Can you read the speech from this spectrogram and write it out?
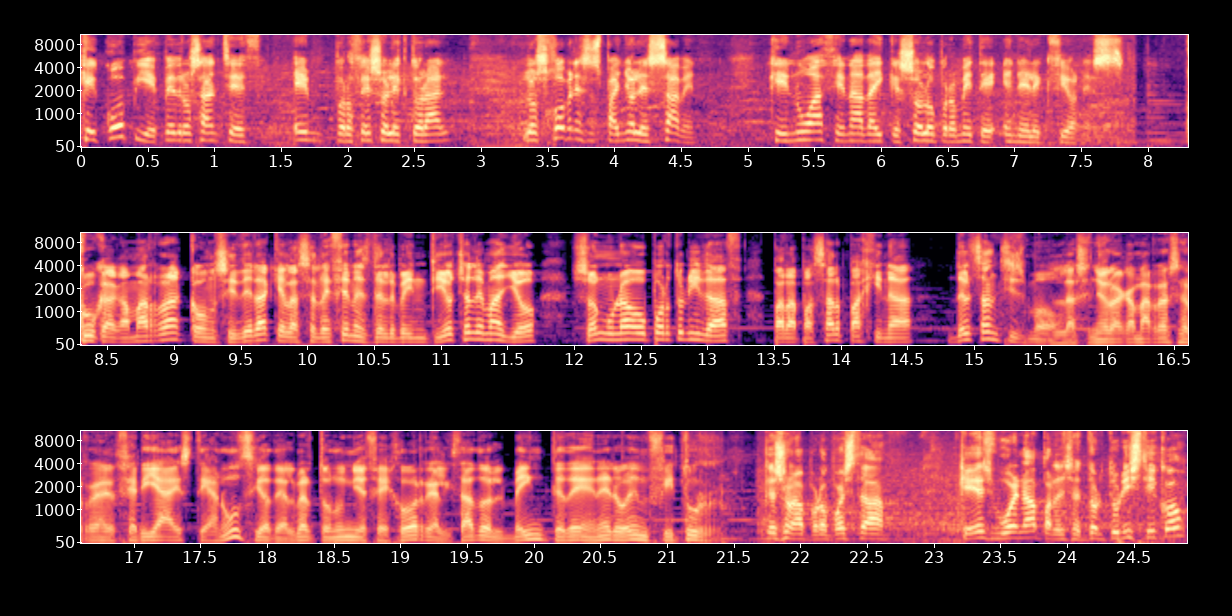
que copie Pedro Sánchez en proceso electoral, los jóvenes españoles saben que no hace nada y que solo promete en elecciones. Cuca Gamarra considera que las elecciones del 28 de mayo son una oportunidad para pasar página del sanchismo. La señora Gamarra se refería a este anuncio de Alberto Núñez Feijóo realizado el 20 de enero en Fitur. Que es una propuesta que es buena para el sector turístico,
